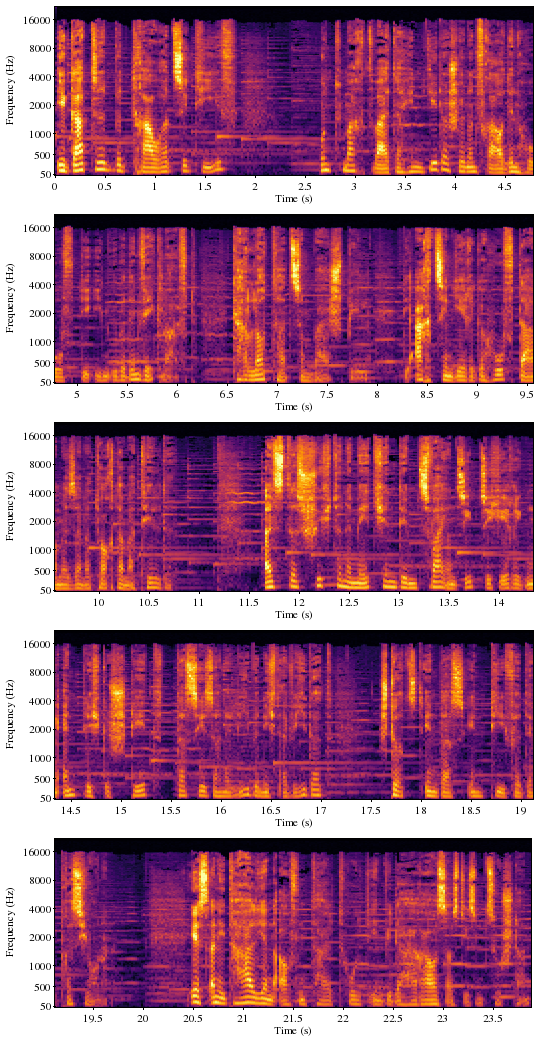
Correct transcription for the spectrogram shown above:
Ihr Gatte betrauert sie tief und macht weiterhin jeder schönen Frau den Hof, die ihm über den Weg läuft. Carlotta zum Beispiel, die 18-jährige Hofdame seiner Tochter Mathilde. Als das schüchterne Mädchen dem 72-Jährigen endlich gesteht, dass sie seine Liebe nicht erwidert, stürzt ihn das in tiefe Depressionen. Erst ein Italienaufenthalt holt ihn wieder heraus aus diesem Zustand.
